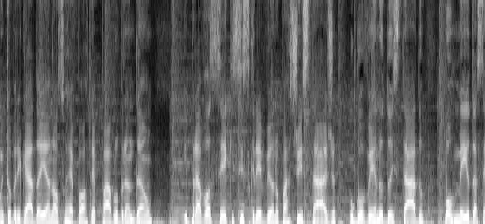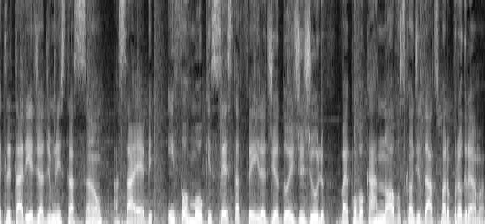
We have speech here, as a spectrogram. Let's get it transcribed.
Muito obrigado aí ao nosso repórter Pablo Brandão. E para você que se inscreveu no Partiu Estágio, o governo do estado, por meio da Secretaria de Administração, a SAEB, informou que sexta-feira, dia 2 de julho, vai convocar novos candidatos para o programa.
